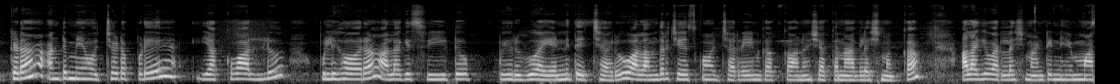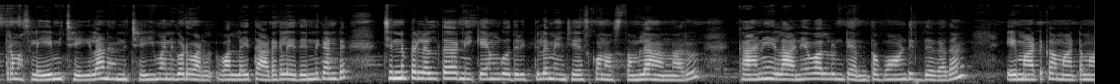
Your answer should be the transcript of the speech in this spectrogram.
ఇక్కడ అంటే మేము వచ్చేటప్పుడే ఈ వాళ్ళు పులిహోర అలాగే స్వీటు పెరుగు అవన్నీ తెచ్చారు. వాళ్ళందరూ చేసుకొని వచ్చారు. రేణుక చెక్క అనుషక్క నాగలక్ష్మి అక్క అలాగే వరలక్ష్మి అంటే నేను మాత్రం అసలు ఏమి చేయలా నన్ను చేయమని కూడా వాళ్ళ వాళ్ళైతే అడగలేదు. ఎందుకంటే చిన్నపిల్లలతో నీకేం కుదిరిద్దులో మేము చేసుకొని వస్తాంలే అన్నారు. కానీ ఇలా అనేవాళ్ళు ఉంటే ఎంత బాగుండిద్దో కదా. ఏ మాటకు ఆ మాట మా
